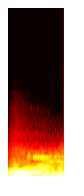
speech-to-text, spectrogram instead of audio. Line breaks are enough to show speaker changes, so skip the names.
Muy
